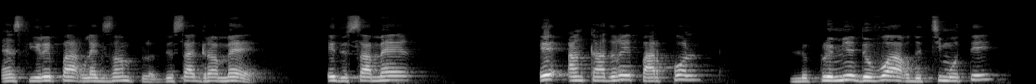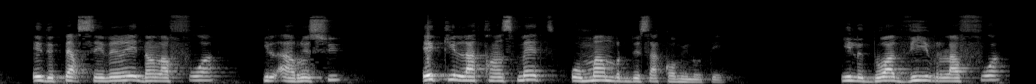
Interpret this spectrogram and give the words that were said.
Inspiré par l'exemple de sa grand-mère et de sa mère, et encadré par Paul, le premier devoir de Timothée est de persévérer dans la foi qu'il a reçue et qu'il la transmette aux membres de sa communauté. Il doit vivre la foi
